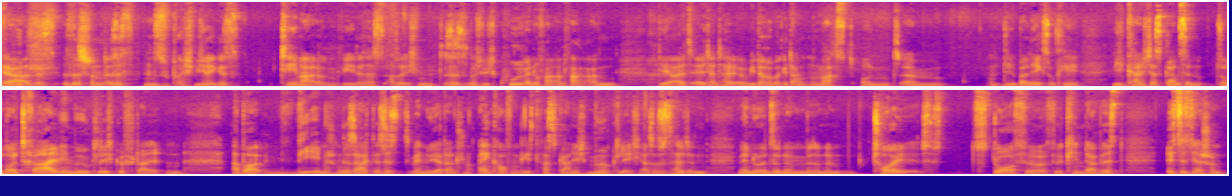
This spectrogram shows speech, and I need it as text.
ja, es ist, es ist schon, es ist ein super schwieriges Thema irgendwie. Das heißt, also ich finde, das ist natürlich cool, wenn du von Anfang an dir als Elternteil irgendwie darüber Gedanken machst und, ähm, dir überlegst, okay, wie kann ich das Ganze so neutral wie möglich gestalten? Aber wie eben schon gesagt, es ist, wenn du ja dann schon einkaufen gehst, fast gar nicht möglich. Also es ist halt, in, wenn du in so einem, so einem Toy-Store für, für Kinder bist, ist es ja schon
